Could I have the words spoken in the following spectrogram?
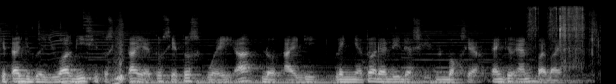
kita juga jual di situs kita yaitu situs wa.id. Linknya tuh ada di description box ya. Thank you and bye bye.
